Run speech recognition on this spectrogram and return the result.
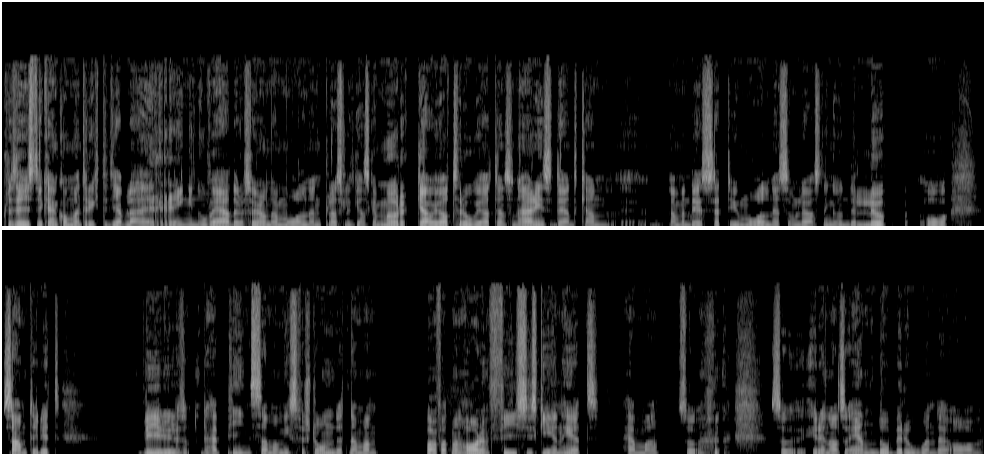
Precis, det kan komma ett riktigt jävla regnoväder och så är de där molnen plötsligt ganska mörka och jag tror ju att en sån här incident kan, eh, ja men det sätter ju molnet som lösning under lupp och samtidigt blir det ju det här pinsamma missförståndet när man, bara för att man har en fysisk enhet hemma så, så är den alltså ändå beroende av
